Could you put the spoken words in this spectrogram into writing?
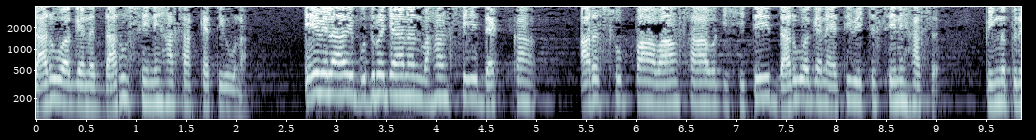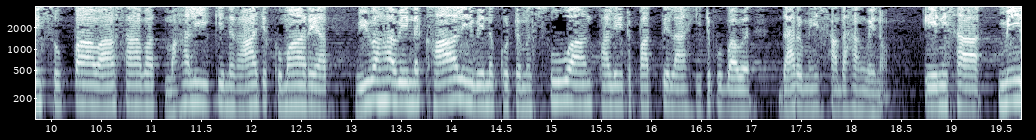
දරුවා ගැන දරු සෙනෙහසක් ඇති වුණා. ඒ වෙලාවේ බුදුරජාණන් වහන්සේ දැක්කා. අර සුප්පා වාසාවගේ හිතේ දරුවා ගැන ඇතිවෙච්ච සෙනෙහස පිංගතුනි සුප්පා වාසාවත් මහලී කියන රාජකුමාරයාත් විවාහ වෙන කාලේ වෙනකොටම සූවාන් ඵලයටපත් වෙලා හිටපු බව ධර්මයේ සඳහන් වෙනවා. ඒ නිසා මේ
